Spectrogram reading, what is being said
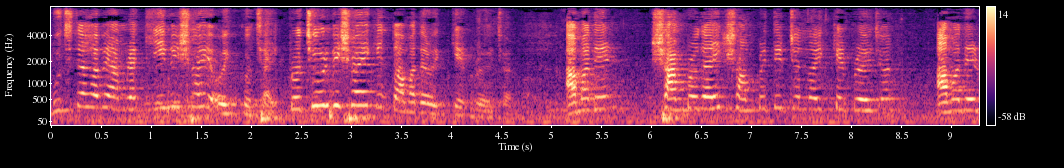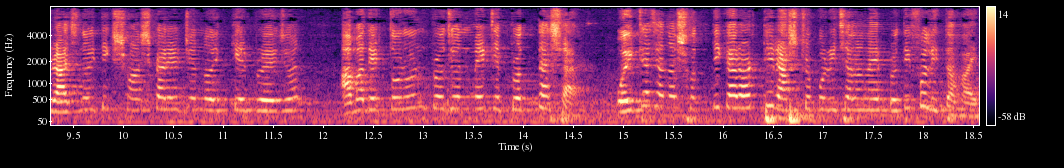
বুঝতে হবে আমরা কি বিষয়ে ঐক্য চাই। প্রচুর বিষয়ে কিন্তু আমাদের ঐক্যের প্রয়োজন। আমাদের সাম্প্রদায়িক সম্প্রীতির জন্য ঐক্যের প্রয়োজন, আমাদের রাজনৈতিক সংস্কারের জন্য ঐক্যের প্রয়োজন, আমাদের তরুণ প্রজন্মের যে প্রত্যাশা ওইটা যেন সত্যিকার অর্থে রাষ্ট্র পরিচালনায় প্রতিফলিত হয়,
